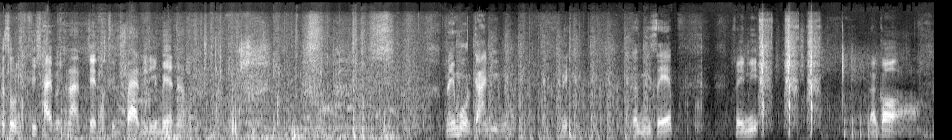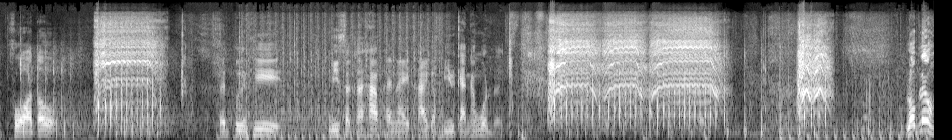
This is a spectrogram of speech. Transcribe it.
กระสุนที่ใช้เป็นขนาด 7-8มิลลิเมตรนะครับ ในโหมดการยิงครับ นี่จะมีเซฟ เซมิ แล้วก็ฟูออโต้เป็นปืนที่มีศักยภาพภายในคล้ายกับบีบีกันทั้งหมดเลยลบเร็ว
